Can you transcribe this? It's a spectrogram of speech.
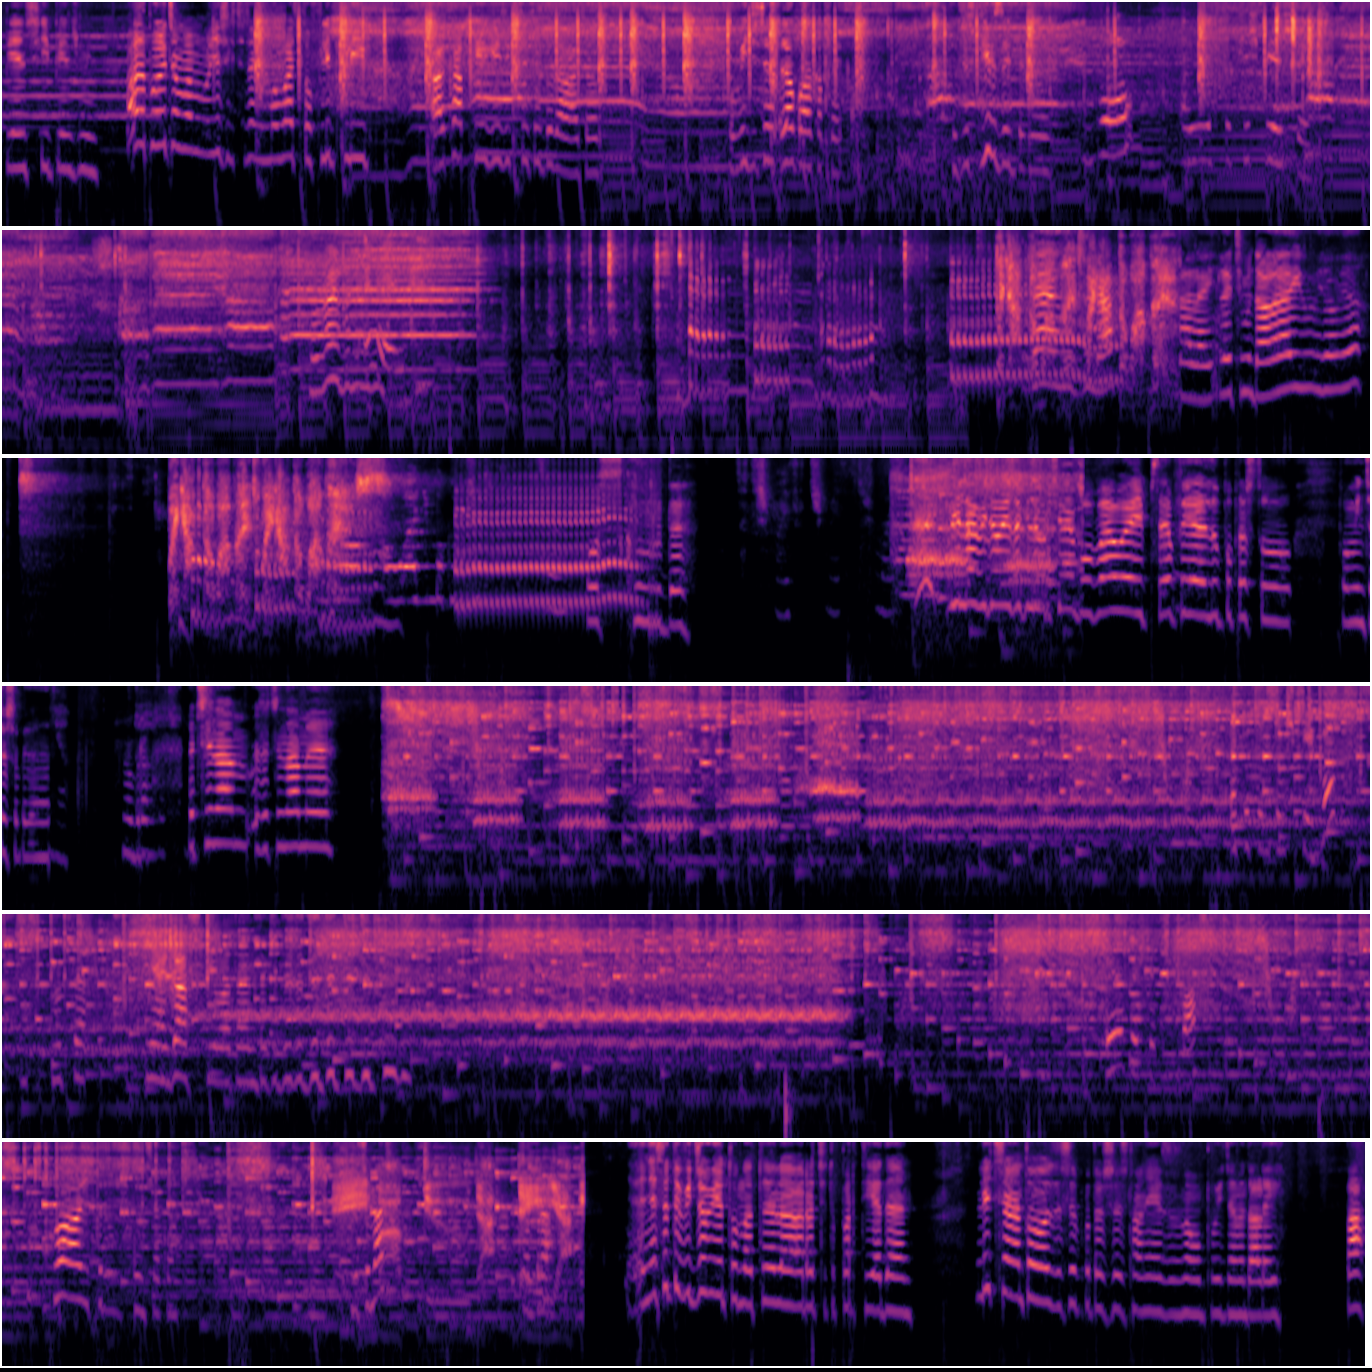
5 i 5 minut. Ale polecam wam, jeśli chcecie animować, to flip clip, a kapki, jeśli chcecie dodawać. Bo widzicie logo akapelka. Nie spieszaj tego. Bo, ale ja chcę przyspieszyć. No wiesz, że nie... Ej, We got the wobblins, we got the wobblins. Dalej, lecimy dalej, widzowie. We got the wobblins, we got the wobblins. ała, nie mogę O skurde. Zatrzymaj, zatrzymaj, zatrzymaj. Chwilę widzowie, za chwilę wrócimy po małej przerwie lub po prostu pomińcie sobie ten... Nie. Dobra, zaczynam, zaczynamy. A to ten co śpiewa? No te... Nie, gaz śpiewa ten taki... to się trwa? Oj, 45 sekund. Wytrzymać? Dobra. Niestety widzowie to na tyle, a raczej to part 1. Liczę na to, że szybko to się stanie, że znowu pójdziemy dalej. Pa!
